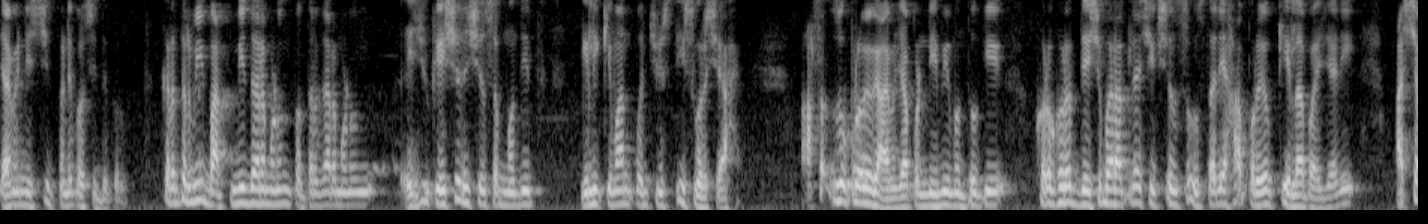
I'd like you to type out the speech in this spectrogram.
त्या आम्ही निश्चितपणे प्रसिद्ध करू. खरं तर मी बातमीदार म्हणून पत्रकार म्हणून एज्युकेशनशी संबंधित गेली किमान पंचवीस तीस वर्षे आहे. असा जो प्रयोग आहे म्हणजे आपण नेहमी म्हणतो की खरोखरच देशभरातल्या शिक्षण संस्थांनी हा प्रयोग केला पाहिजे आणि अशा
